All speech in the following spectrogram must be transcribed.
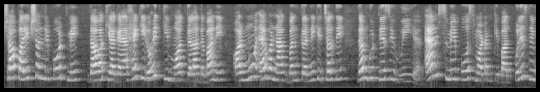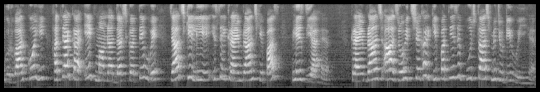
शव परीक्षण रिपोर्ट में दावा किया गया है कि रोहित की मौत गला दबाने और मुँह एवं नाक बंद करने के चलते दम घुटने से हुई है। एम्स में पोस्टमार्टम के बाद पुलिस ने गुरुवार को ही हत्या का एक मामला दर्ज करते हुए जाँच के लिए इसे क्राइम ब्रांच के पास भेज दिया है। क्राइम ब्रांच आज रोहित शेखर की पत्नी से पूछताछ में जुटी हुई है।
